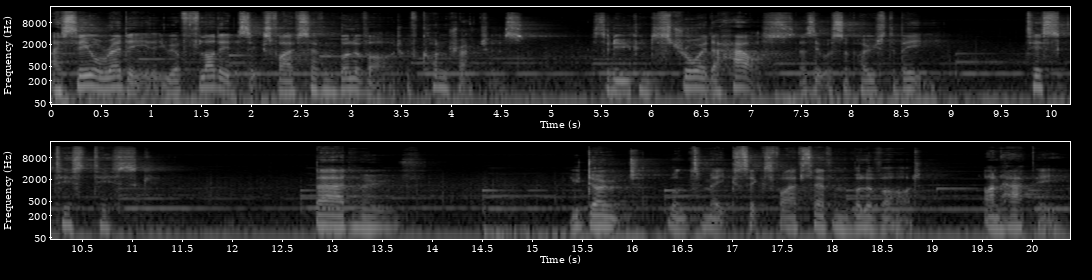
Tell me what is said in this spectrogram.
I see already that you have flooded 657 Boulevard with contractors so that you can destroy the house as it was supposed to be. Tisk, tisk, tisk. Bad move. You don't want to make 657 Boulevard unhappy.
